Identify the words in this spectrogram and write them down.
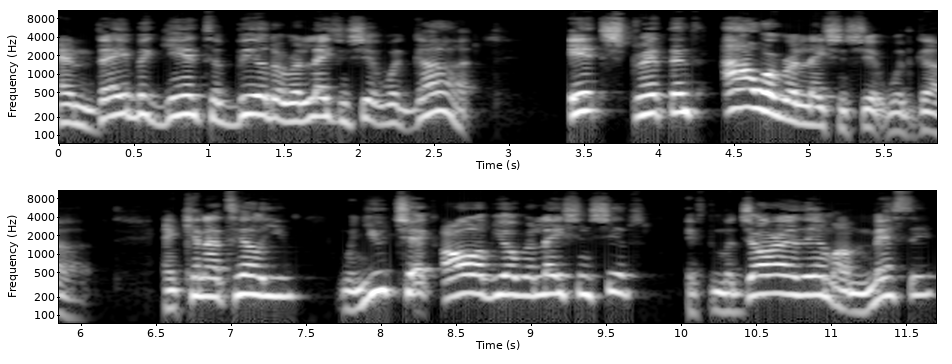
and they begin to build a relationship with God, it strengthens our relationship with God. And can I tell you, when you check all of your relationships, if the majority of them are messy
